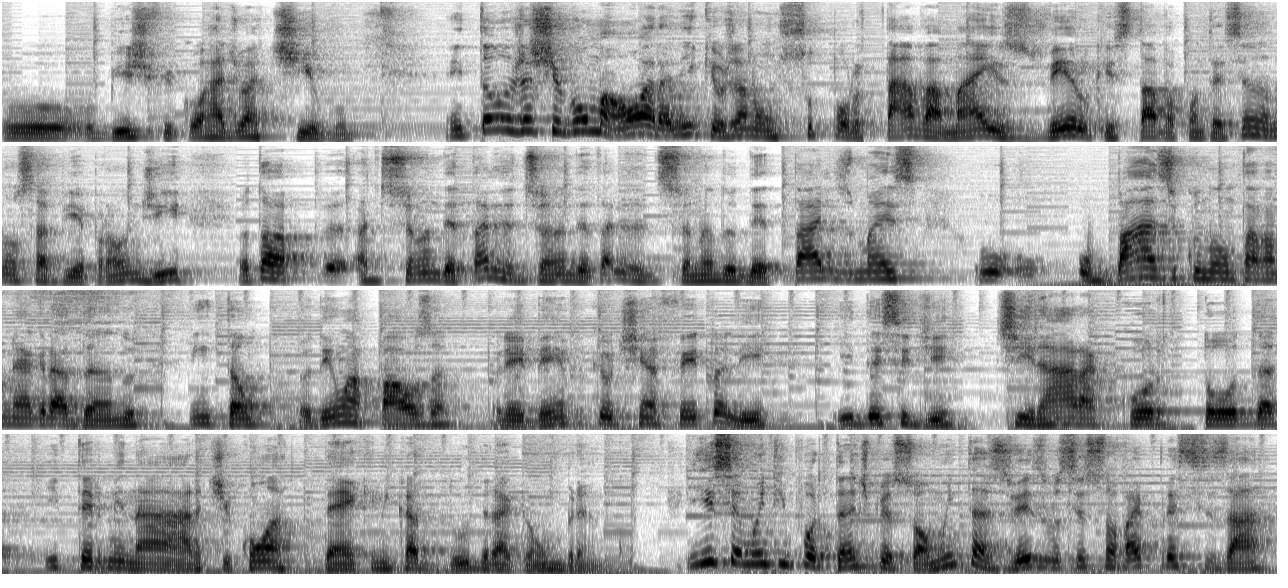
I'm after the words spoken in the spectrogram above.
O, o bicho ficou radioativo. Então já chegou uma hora ali que eu já não suportava mais ver o que estava acontecendo, eu não sabia para onde ir. Eu estava adicionando detalhes, adicionando detalhes, adicionando detalhes, mas o, o básico não estava me agradando. Então eu dei uma pausa, olhei bem porque eu tinha feito ali e decidi tirar a cor toda e terminar a arte com a técnica do dragão branco. E isso é muito importante, pessoal. Muitas vezes você só vai precisar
